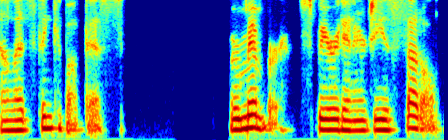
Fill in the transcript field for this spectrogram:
now let's think about this. Remember, spirit energy is subtle.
